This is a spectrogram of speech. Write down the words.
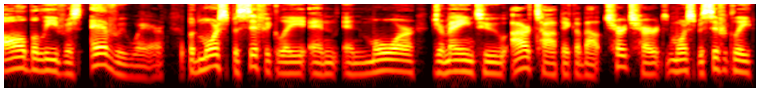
all believers everywhere, but more specifically and, and more germane to our topic about church hurt, more specifically,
